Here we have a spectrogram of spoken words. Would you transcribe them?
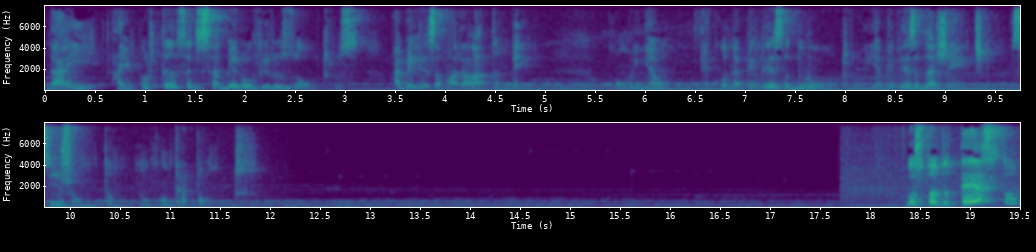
Daí a importância de saber ouvir os outros. A beleza mora lá também. Comunhão é quando a beleza do outro e a beleza da gente se juntam num contraponto. Gostou do texto?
